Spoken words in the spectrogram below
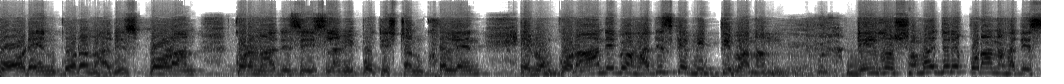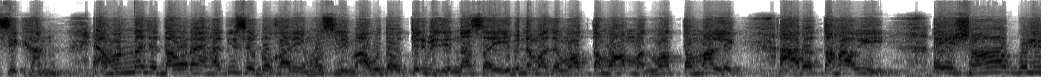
পড়েন, কোরআন হাদিস পড়ান, কোরআন হাদিসে ইসলামী প্রতিষ্ঠান খোলেন এবং কোরআন এবং হাদিসকে ভিত্তি বানান। দীর্ঘ সময় ধরে কোরআন হাদিস শিখান। এমন না যে দাওরায় হাদিসে বোখারি, মুসলিম, আবু দাউদ, তিরমিজি, নাসাই, ইবনে মাজাহ, মুয়াত্তা, মুহাম্মদ, মুয়াত্তা, মালিক, আর তাহাবি এই সবগুলি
